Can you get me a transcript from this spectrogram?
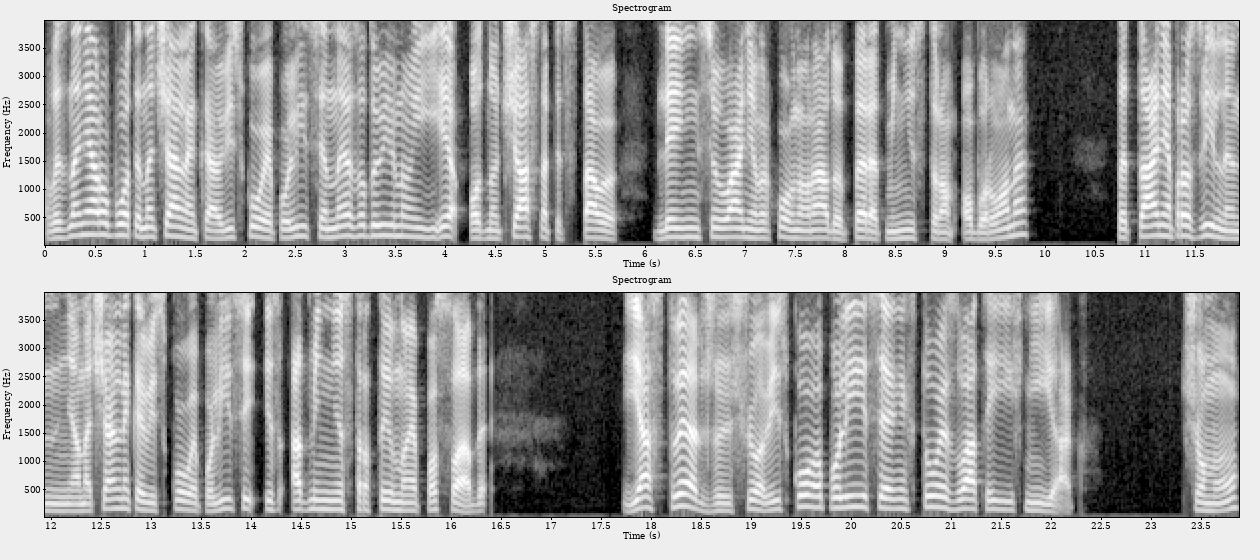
Визнання роботи начальника військової поліції незадовільною є одночасно підставою для ініціювання Верховною Радою перед міністром оборони питання про звільнення начальника військової поліції із адміністративної посади. Я стверджую, що військова поліція ніхто і звати їх ніяк. Чому?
